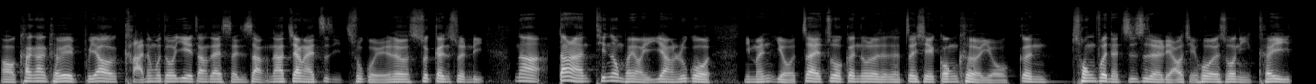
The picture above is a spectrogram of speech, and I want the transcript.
哦，看看可不可以不要卡那么多业障在身上，那将来自己出国也就顺更顺利。那当然，听众朋友一样，如果你们有在做更多的这些功课，有更充分的知识的了解，或者说你可以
